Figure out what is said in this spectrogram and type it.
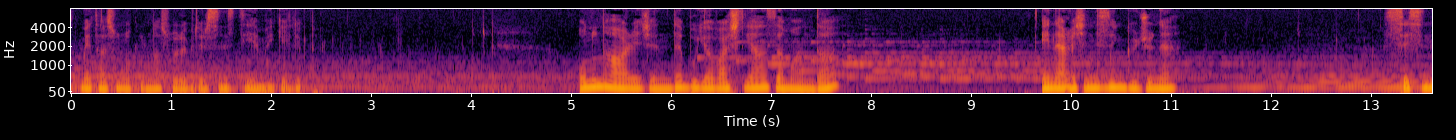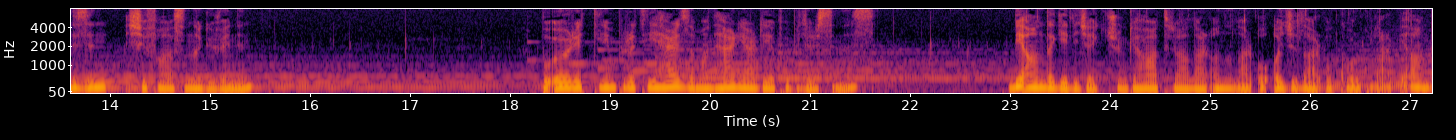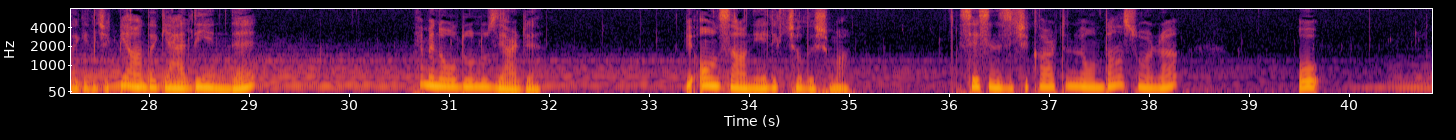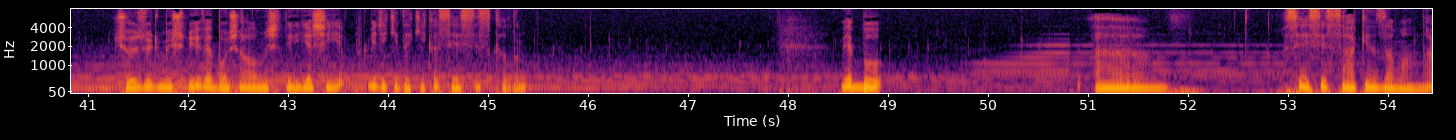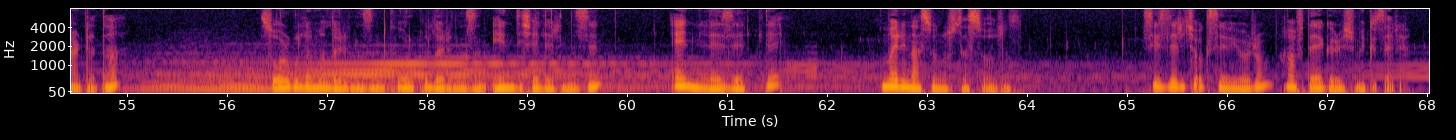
meditasyon okuluna sorabilirsiniz diyeme gelip onun haricinde bu yavaşlayan zamanda enerjinizin gücüne sesinizin şifasına güvenin bu öğrettiğim pratiği her zaman her yerde yapabilirsiniz. Bir anda gelecek çünkü hatıralar, anılar, o acılar, o korkular bir anda gelecek. Bir anda geldiğinde hemen olduğunuz yerde bir 10 saniyelik çalışma. Sesinizi çıkartın ve ondan sonra o çözülmüşlüğü ve boşalmışlığı yaşayıp 1-2 dakika sessiz kalın. Ve bu e, sessiz sakin zamanlarda da sorgulamalarınızın, korkularınızın, endişelerinizin en lezzetli marinasyon ustası olun. Sizleri çok seviyorum. Haftaya görüşmek üzere.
